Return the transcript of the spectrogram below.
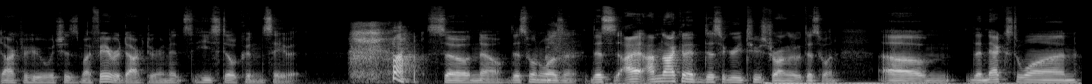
Doctor Who, which is my favorite Doctor, and it's he still couldn't save it. So no, this one wasn't. This I, I'm not going to disagree too strongly with this one. Um, the next one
